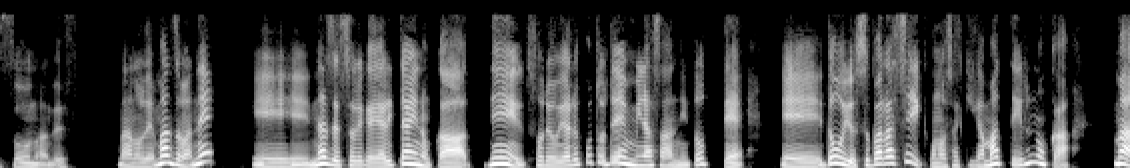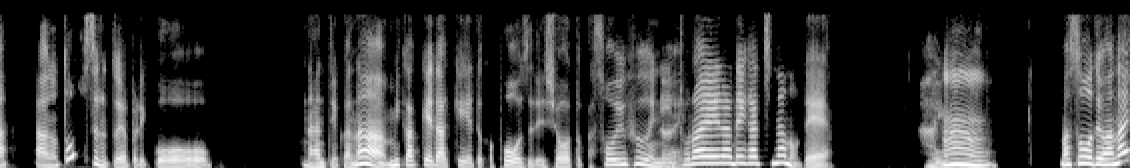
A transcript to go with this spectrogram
そうなんです。なので、まずはね、えー、なぜそれがやりたいのか、ね、それをやることで皆さんにとって、えー、どういう素晴らしいこの先が待っているのか。まあ、あの、とするとやっぱりこう、なんていうかな、見かけだけとかポーズでしょとか、そういうふうにはい捉えられがちなので、はい。うん。まあそうではない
